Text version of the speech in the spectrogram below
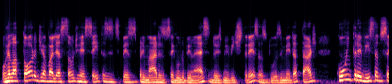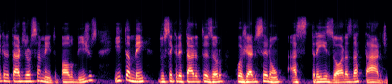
o relatório de avaliação de receitas e despesas primárias do segundo bimestre de 2023, às 2h30 da tarde, com entrevista do secretário de Orçamento, Paulo Bijos, e também do secretário do Tesouro, Rogério Seron, às 3 horas da tarde,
